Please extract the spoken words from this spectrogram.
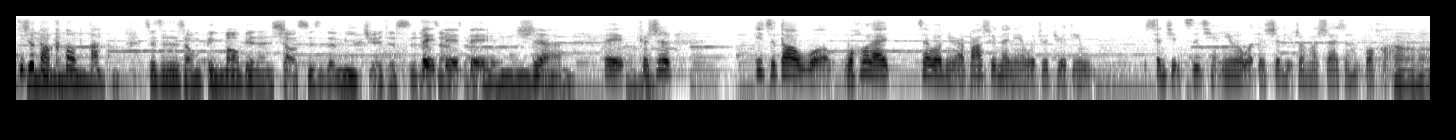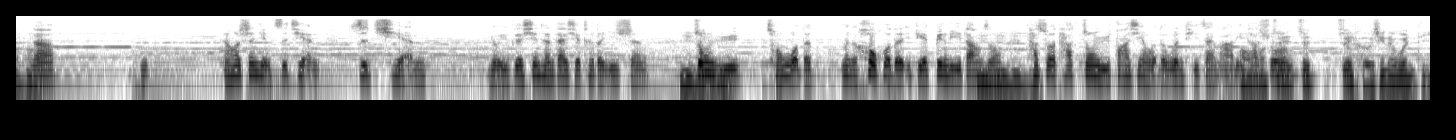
你就祷告吧。这真是从病猫变成小狮子的秘诀，就是了。对对对，是啊，对，可是。一直到我，我后来在我女儿八岁那年，我就决定申请之前，因为我的身体状况实在是很不好。嗯嗯。那，然后申请之前之前，有一个新陈代谢科的医生，终于从我的那个厚厚的一叠病历当中，他说他终于发现我的问题在哪里。他说最最最核心的问题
